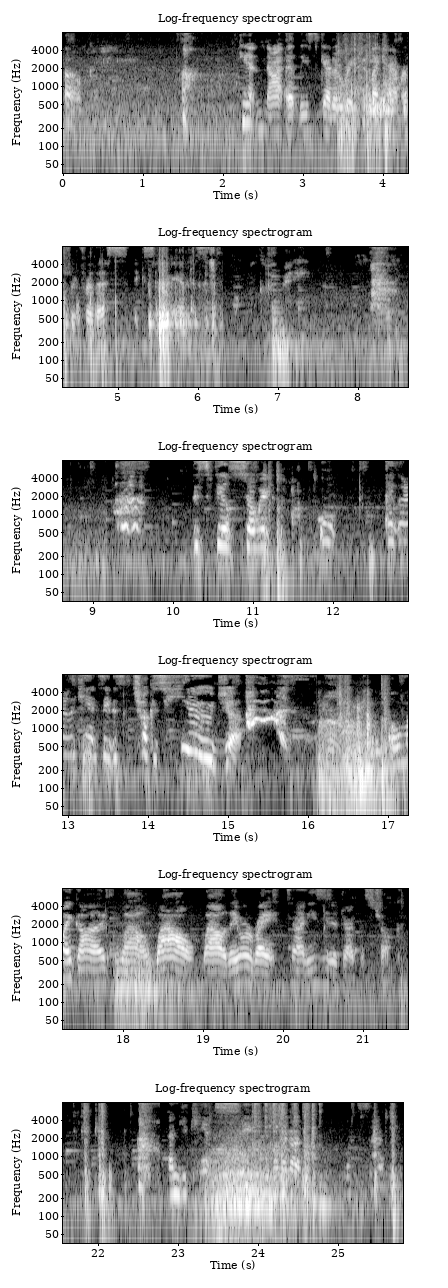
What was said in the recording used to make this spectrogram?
Oh. Can't not at least get a in my camera for, for this experience. Feels so weird. Oh, I literally can't see. This truck is huge. Oh my god. Wow, wow, wow. They were right. It's not easy to drive this truck. And you can't see. Oh my god. What does that mean?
